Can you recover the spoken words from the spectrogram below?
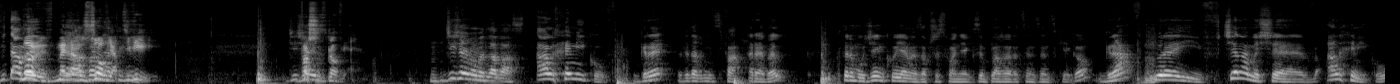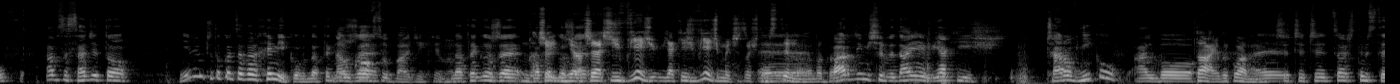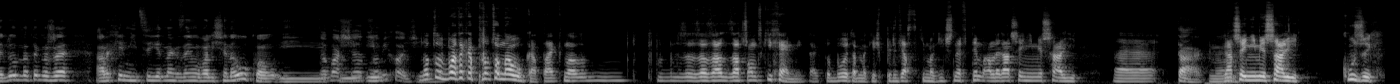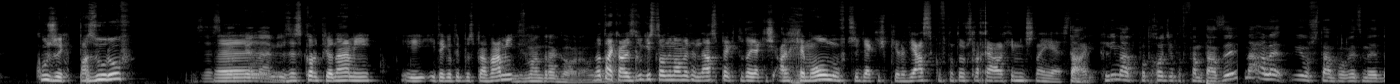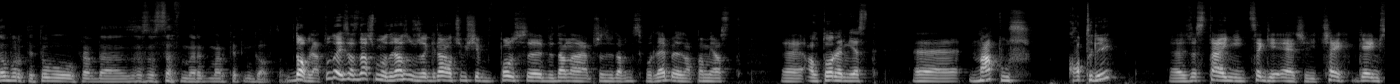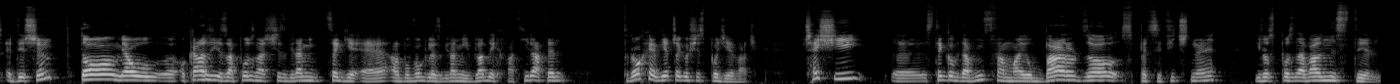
Witamy w Melanżowia TV. Dzisiaj, Wasze zdrowie. dzisiaj mamy dla Was Alchemików, grę wydawnictwa Rebel, któremu dziękujemy za przysłanie egzemplarza recenzenckiego. Gra, w której wcielamy się w alchemików, a w zasadzie to nie wiem, czy do końca w alchemików, dlatego że... Naukowców bardziej chyba. Dlatego, że... Znaczy, dlatego, nie, że znaczy jakieś, wiedź, jakieś wiedźmy czy coś w tym e, stylu. No bo to... Bardziej mi się wydaje w jakichś czarowników albo... Tak, dokładnie. E, czy, czy, czy coś w tym stylu, dlatego że alchemicy jednak zajmowali się nauką i. No właśnie i, o to i, mi chodzi. No to była taka protonauka, tak? No, za, za, za, zaczątki chemii, tak? To były tam jakieś pierwiastki magiczne w tym, ale raczej nie mieszali e, Tak, no. raczej nie mieszali kurzych, kurzych pazurów Ze e, skorpionami. ze skorpionami i, i tego typu sprawami. I z Mandragorą. No tak, ale z drugiej strony mamy ten aspekt tutaj jakichś alchemonów, czyli jakichś pierwiastków, no to już trochę alchemiczne jest. Tak, klimat podchodzi pod fantazy, no ale już tam powiedzmy dobór tytułu, prawda, zostaw mar- marketingowcom. Dobra, tutaj zaznaczmy od razu, że gra oczywiście w Polsce wydana przez wydawnictwo Rebel, natomiast e, autorem jest e, Matusz Kotry e, ze stajni CGE, czyli Czech Games Edition. To miał e, okazję zapoznać się z grami CGE albo w ogóle z grami Wlady Chwatila, ten trochę wie czego się spodziewać. Czesi e, z tego wydawnictwa mają bardzo specyficzny i rozpoznawalny styl.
